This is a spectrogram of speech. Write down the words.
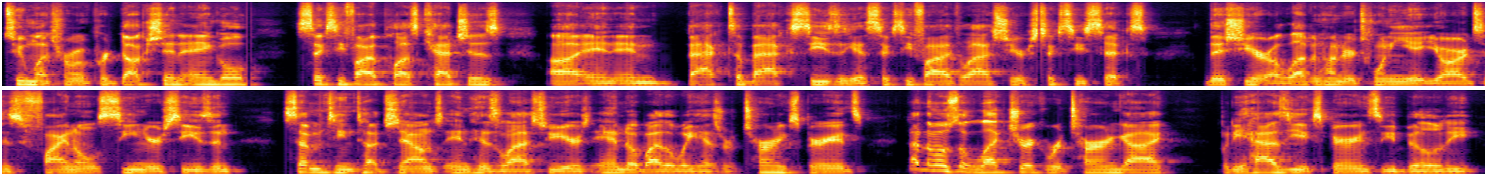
too much. From a production angle, 65 plus catches uh, in, in back-to-back season. He had 65 last year, 66 this year, 1,128 yards his final senior season, 17 touchdowns in his last two years. Ando, oh, by the way, he has return experience. Not the most electric return guy, but he has the experience, the ability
